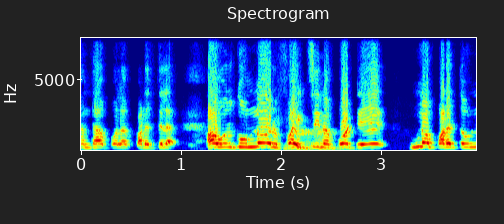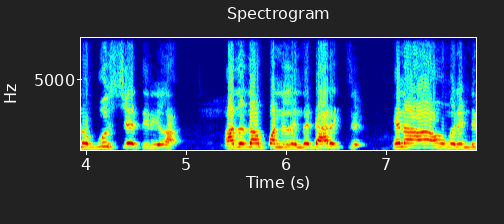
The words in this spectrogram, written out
வந்தா போல படத்துல. அவருக்கு இன்னொரு ஃபைட் சீனை போட்டு இன்னும் படத்தை இன்னும் பூஸ்ட் தெரியலாம். அததான் பண்ணல இந்த டைரக்டர் ஏன்னா அவங்க ரெண்டு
